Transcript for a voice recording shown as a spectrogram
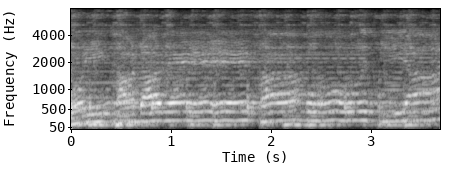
કોઈ ખાડા રે ખામોશિયા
